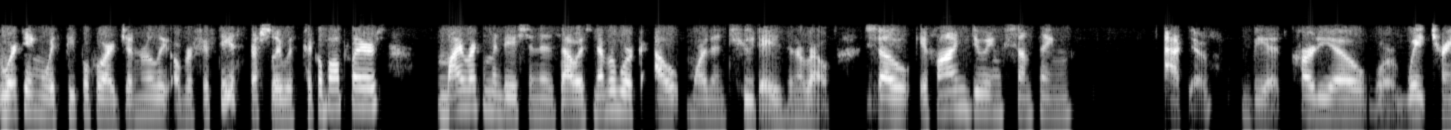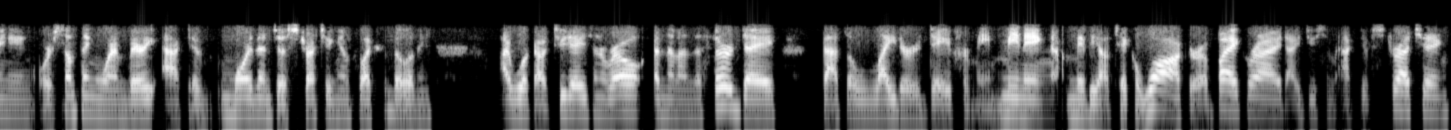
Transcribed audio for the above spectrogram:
Working with people who are generally over 50, especially with pickleball players, my recommendation is always never work out more than two days in a row. So if I'm doing something active, be it cardio or weight training or something where I'm very active, more than just stretching and flexibility, I work out two days in a row. And then on the third day, that's a lighter day for me, meaning maybe I'll take a walk or a bike ride. I do some active stretching,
